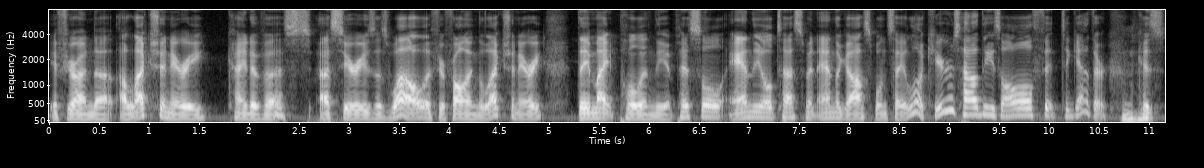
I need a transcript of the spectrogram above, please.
if you're on a, a lectionary kind of a, a, series as well if you're following the lectionary they might pull in the epistle and the old testament and the gospel and say look here's how these all fit together because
